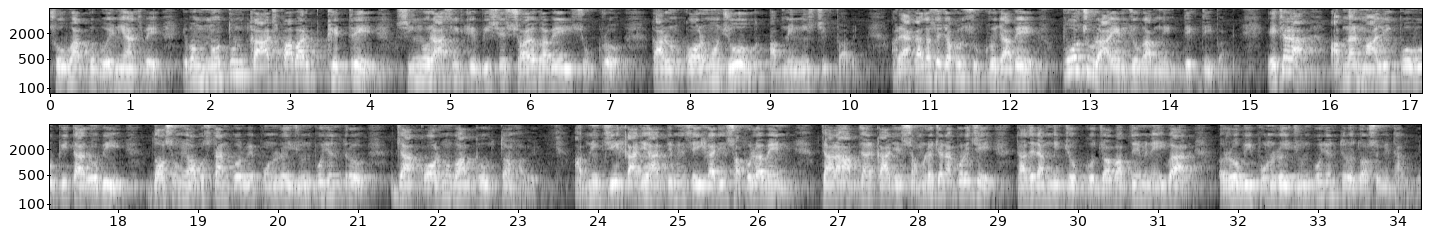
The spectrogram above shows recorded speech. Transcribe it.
সৌভাগ্য বয়ে নিয়ে আসবে এবং নতুন কাজ পাবার ক্ষেত্রে সিংহ রাশিরকে বিশেষ সহায়ক হবে এই শুক্র, কারণ কর্মযোগ আপনি নিশ্চিত পাবেন। আর একাদশে যখন শুক্র যাবে, প্রচুর আয়ের যোগ আপনি দেখতেই পাবেন। এছাড়া আপনার মালিক, প্রভু, পিতা, রবি দশমে অবস্থান করবে পনেরোই জুন পর্যন্ত, যা কর্মভাগ্য উত্তম হবে। আপনি যে কাজে হাত দেবেন, সেই কাজে সফল হবেন। যারা আপনার কাজের সমালোচনা করেছে, তাদের আপনি যোগ্য জবাব দেবেন। এইবার রবি পনেরোই জুন পর্যন্ত দশমে থাকবে।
